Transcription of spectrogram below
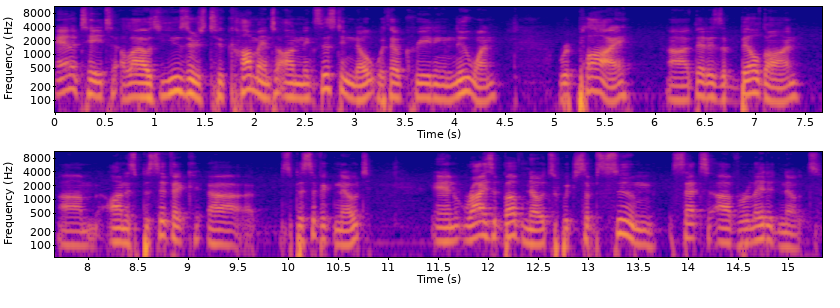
annotate allows users to comment on an existing note without creating a new one, reply, uh, that is a build on, um, on a specific, uh, specific note, and rise above notes which subsume sets of related notes.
